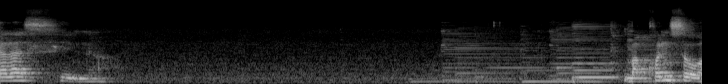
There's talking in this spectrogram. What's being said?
กาลสินบักคนสัว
